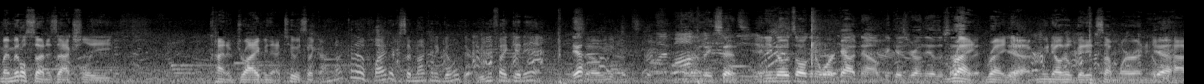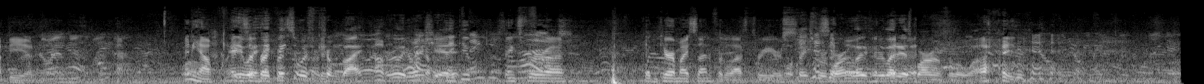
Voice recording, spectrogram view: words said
my middle son is actually kind of driving that too. He's like, I'm not going to apply there because I'm not going to go there, even if I get in. Yeah. So, you know, That makes sense. And you know it's all going to work out now because you're on the other side right, of it. right, yeah. And we know he'll get in somewhere and he'll Yeah. be happy. And anyhow, Anyway, some hey, breakfast. thanks so much for coming by. I really you're welcome. appreciate Thank it. you. Thank you so Thanks much. for uh, taking care of my son for the last three years. Well, thanks for bar- let- for letting us borrow him for a while. All right.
